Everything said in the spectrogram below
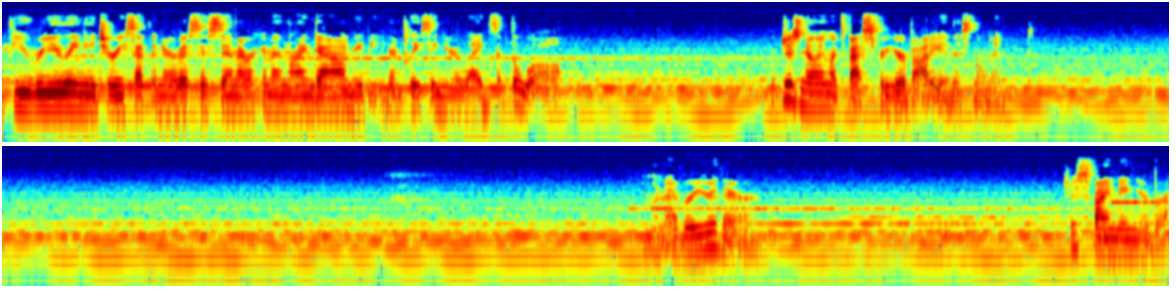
If you really need to reset the nervous system, I recommend lying down, maybe even placing your legs at the wall. Just knowing what's best for your body in this moment. Whenever you're there, just finding your breath.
